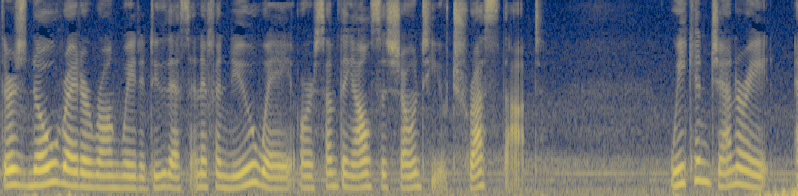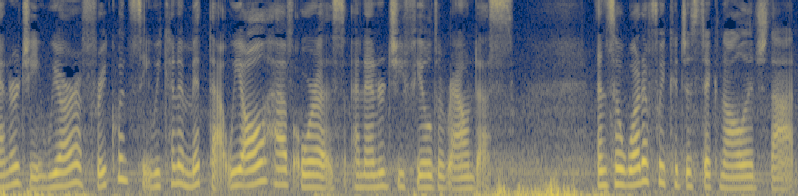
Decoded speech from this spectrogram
There's no right or wrong way to do this. And if a new way or something else is shown to you, trust that. We can generate energy. We are a frequency. We can emit that. We all have auras, an energy field around us. And so, what if we could just acknowledge that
